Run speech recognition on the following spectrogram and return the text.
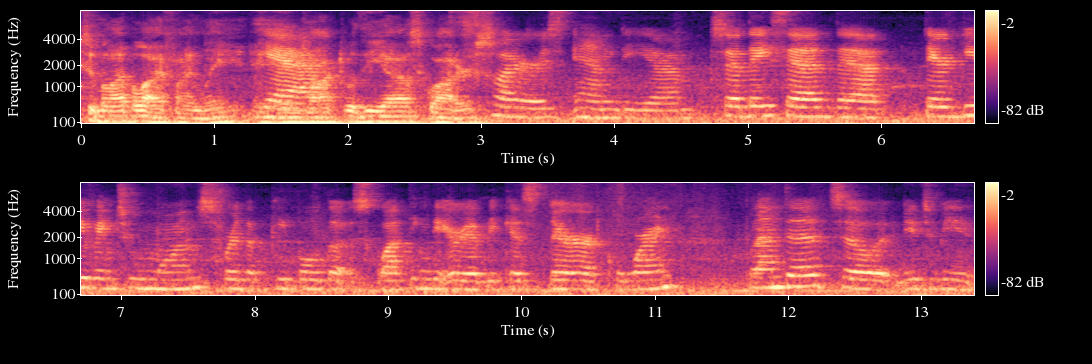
to Malai finally and, Yeah. and talked with the uh, squatters. Squatters and the um, so they said that they're giving two months for the people that squatting the area because there are corn planted, so it need to be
